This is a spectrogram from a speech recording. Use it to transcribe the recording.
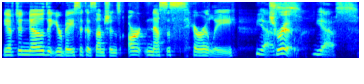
You have to know that your basic assumptions aren't necessarily yes. true. Yes.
